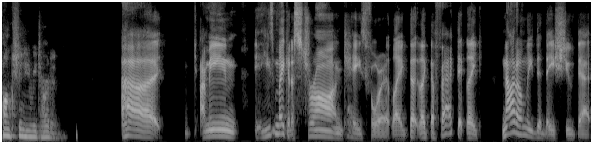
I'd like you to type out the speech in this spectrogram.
functioning retarded. uh, I mean, he's making a strong case for it. Like that, like the fact that like not only did they shoot that,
